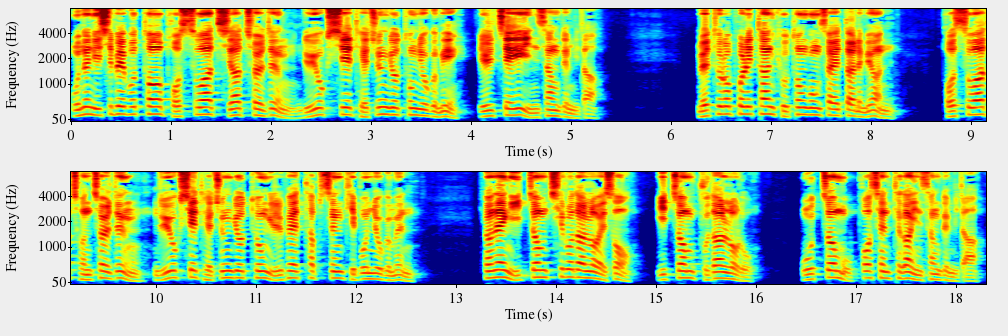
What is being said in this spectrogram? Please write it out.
오는 20일부터 버스와 지하철 등 뉴욕시 대중교통 요금이 일제히 인상됩니다. 메트로폴리탄 교통공사에 따르면 버스와 전철 등 뉴욕시 대중교통 1회 탑승 기본 요금은 현행 2.75달러에서 2.9달러로 5.5%가 인상됩니다.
